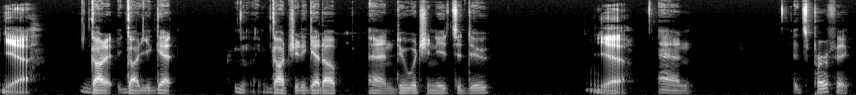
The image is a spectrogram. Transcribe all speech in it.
Yeah. Got it. Got you get. Got you to get up and do what you need to do. Yeah. And it's perfect.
